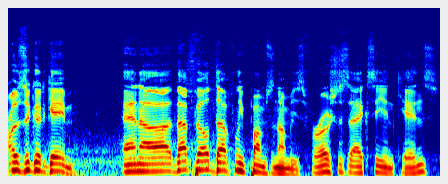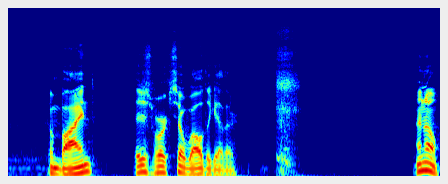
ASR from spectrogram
was a good game. And uh, that build definitely pumps numbies. Ferocious Xe and Kins combined. They just work so well together. I know.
